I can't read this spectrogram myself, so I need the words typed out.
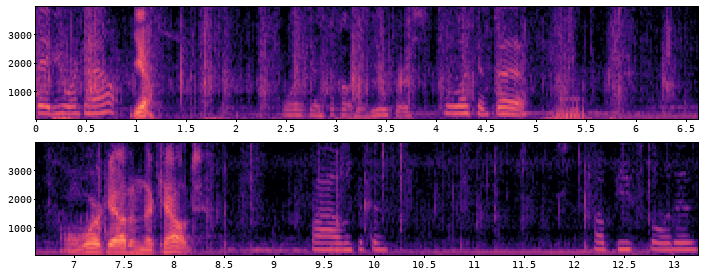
Babe, you working out? Yeah. Well, we can check out the view first. Look at this. I'm gonna work out on the couch. Wow, look at this. How peaceful it is.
